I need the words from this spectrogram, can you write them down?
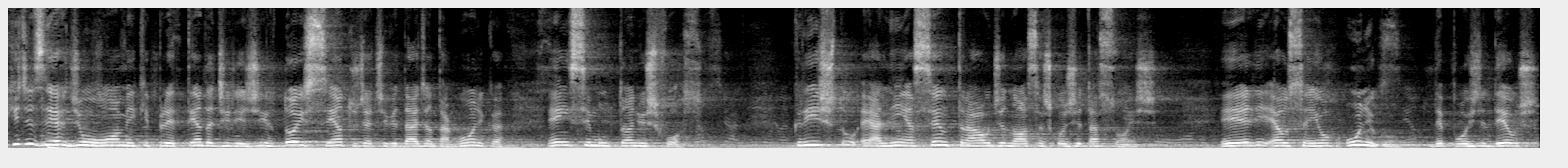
Que dizer de um homem que pretenda dirigir dois centros de atividade antagônica em simultâneo esforço? Cristo é a linha central de nossas cogitações. Ele é o Senhor único, depois de Deus,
